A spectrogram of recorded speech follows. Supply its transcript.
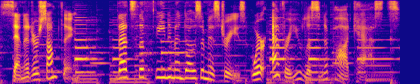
Senator Something. That's the Fina Mendoza Mysteries, wherever you listen to podcasts.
